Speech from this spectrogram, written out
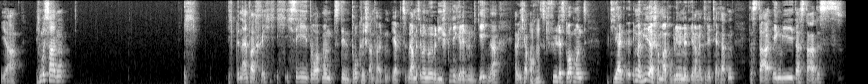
ja, ich muss sagen, ich, ich bin einfach, ich, ich, ich sehe Dortmund den Druck nicht standhalten. Ihr habt, wir haben jetzt immer nur über die Spiele geredet und die Gegner, aber ich habe auch Mhm. das Gefühl, dass Dortmund, die halt immer wieder schon mal Probleme mit ihrer Mentalität hatten, dass da irgendwie, dass da das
